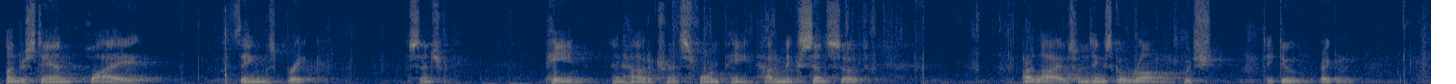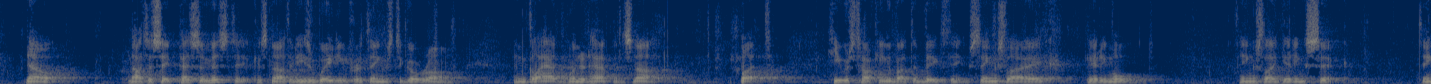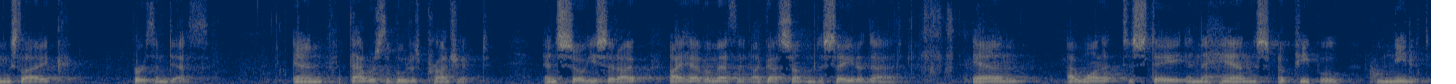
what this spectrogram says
understand why things break, essentially. Pain and how to transform pain, how to make sense of our lives when things go wrong, which they do regularly. Now, not to say pessimistic, it's not that he's waiting for things to go wrong and glad when it happens, not. But he was talking about the big things, things like getting old, things like getting sick, things like birth and death. And that was the Buddha's project. And so he said, I, I have a method. I've got something to say to that. And I want it to stay in the hands of people who need it,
